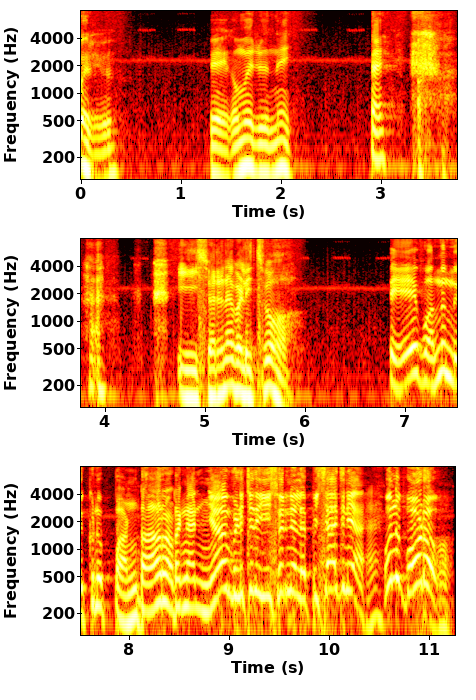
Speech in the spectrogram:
വരൂ. വേഗം വരുന്നേ ഈശ്വരനെ വിളിച്ചോ? തേ വന്ന് നിൽക്കുന്നു. പണ്ടാറടങ്ങാൻ ഞാൻ വിളിച്ചത് ഈശ്വരനെ പിശാചിനെയാ. ഒന്ന് പോടോ.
